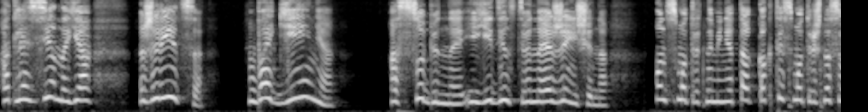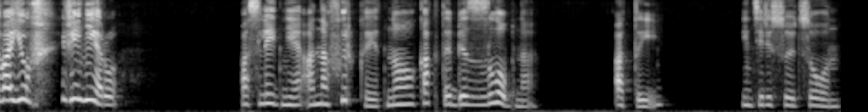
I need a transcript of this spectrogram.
А для Зена я... жрица, богиня, особенная и единственная женщина. Он смотрит на меня так, как ты смотришь на свою Венеру». Последнее она фыркает, но как-то беззлобно. «А ты?» — интересуется он.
